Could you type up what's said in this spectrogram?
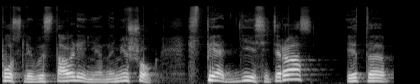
после выставления на мешок в 5-10 раз – это,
